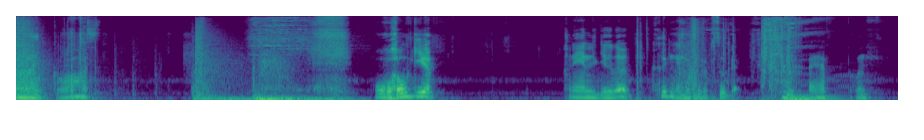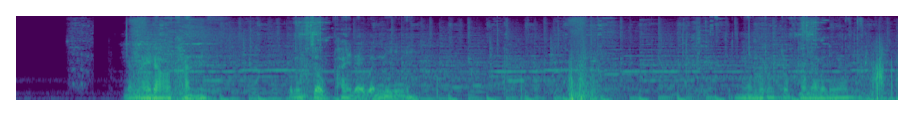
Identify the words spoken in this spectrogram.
my god โอ้โหเขาเมื่อกี้แบบคะแนนเยอะแล้วแบบขึ้นอย่างนี้คือแบบสุดอะไปครับทุกคนยังไงดาวถันก็ต้องจบภายในวันนี้ยังไงก็ต้องจบภายในวันนี้ครับ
